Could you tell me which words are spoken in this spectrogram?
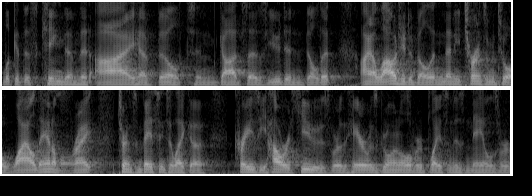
Look at this kingdom that I have built. And God says, You didn't build it. I allowed you to build it. And then he turns him into a wild animal, right? Turns him basically into like a crazy Howard Hughes where the hair was growing all over the place and his nails were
